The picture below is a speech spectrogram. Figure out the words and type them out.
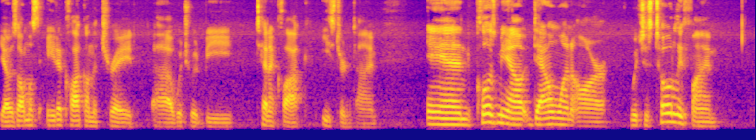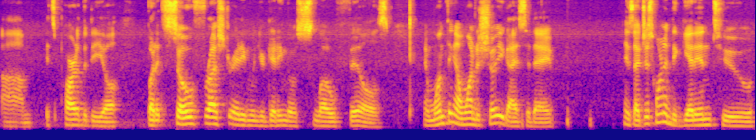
Yeah, it was almost 8 o'clock on the trade, uh, which would be 10 o'clock Eastern time. And closed me out down 1R, which is totally fine. Um, it's part of the deal, but it's so frustrating when you're getting those slow fills. And one thing I wanted to show you guys today is I just wanted to get into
